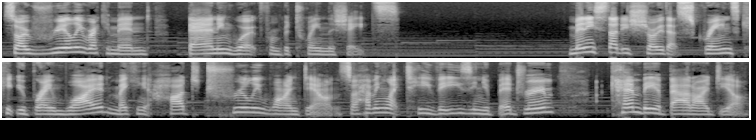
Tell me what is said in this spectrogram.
So I really recommend banning work from between the sheets. Many studies show that screens keep your brain wired, making it hard to truly wind down. So, having like TVs in your bedroom can be a bad idea.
